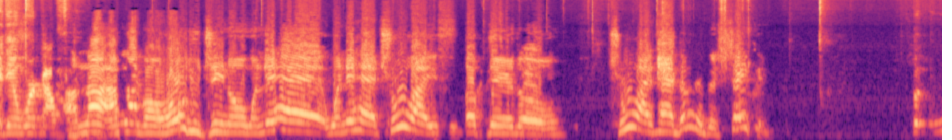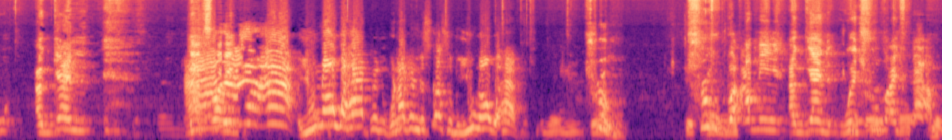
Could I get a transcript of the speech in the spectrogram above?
it didn't work out. I'm not. I'm not gonna hold you, Gino. When they had when they had True Life up there, though, True Life had them niggas shaking. But again, that's ah, like ah, you know what happened. We're not gonna discuss it, but you know what happened. True. True, but I mean, again, with True Life now.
